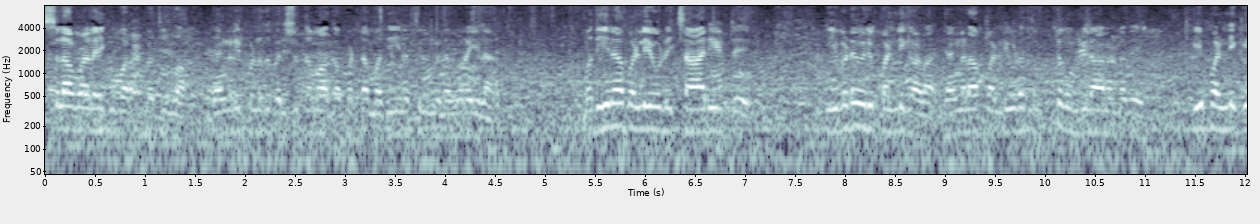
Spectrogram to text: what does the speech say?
അസ്സാം വലൈക്കും വരഹമത്തുള്ള ഞങ്ങളിപ്പോൾ ഉള്ളത് പരിശുദ്ധമാക്കപ്പെട്ട മദീനത്തിൽ നിലമുറയിലാണ് മദീന പള്ളിയോട് ചാരിയിട്ട് ഇവിടെ ഒരു പള്ളി കാണാം. ഞങ്ങൾ ആ പള്ളിയുടെ തൊട്ട് മുമ്പിലാണുള്ളത്. ഈ പള്ളിക്ക്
